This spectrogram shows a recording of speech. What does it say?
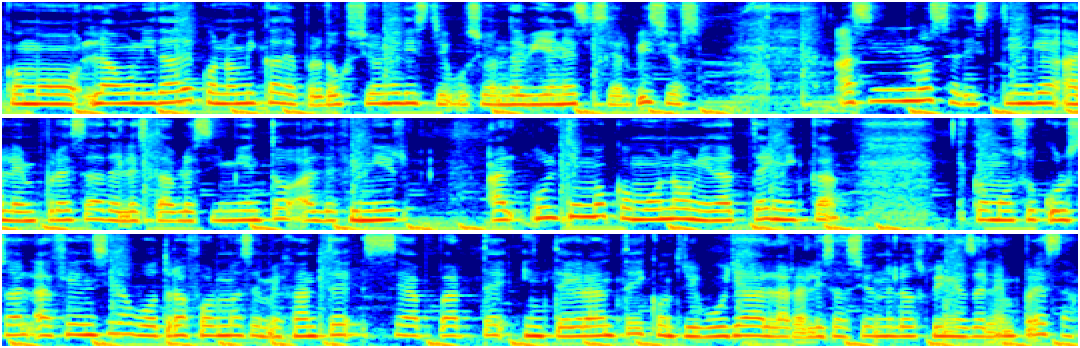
como la unidad económica de producción y distribución de bienes y servicios. Asimismo, se distingue a la empresa del establecimiento al definir al último como una unidad técnica como sucursal, agencia u otra forma semejante sea parte integrante y contribuya a la realización de los fines de la empresa.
